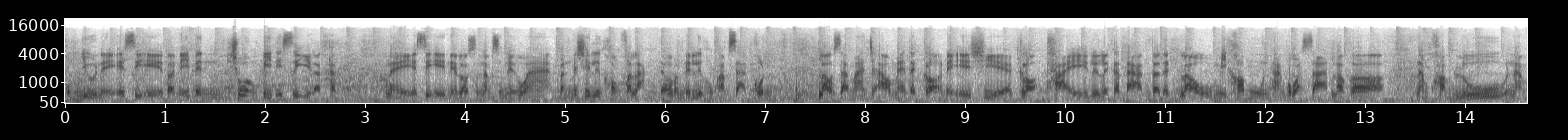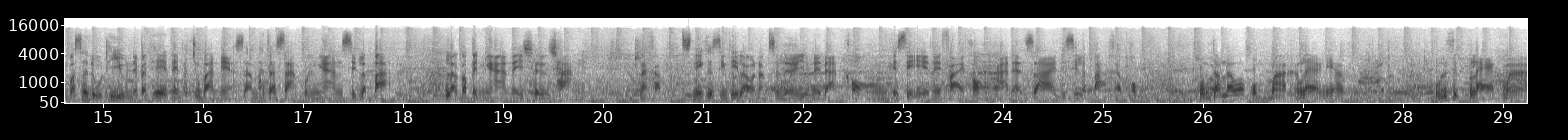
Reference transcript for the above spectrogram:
ผมอยู่ใน SCA ตอนนี้เป็นช่วงปีที่ 4 แล้วครับ ใน SCA เนี่ยเรานำเสนอว่ามันไม่ใช่เรื่องของฝรั่ง แต่ว่ามันเป็นเรื่องของความสากล เราสามารถจะเอาแม้แต่เกราะในเอเชีย เกราะไทยหรืออะไรก็ตาม แต่เรามีข้อมูลทางประวัติศาสตร์เราก็นำความรู้นำวัสดุที่อยู่ในประเทศในปัจจุบันเนี่ยสามารถจะสร้างผลงานศิลปะ แล้วก็เป็นงานในเชิงช่าง นะครับนี่คือสิ่งที่เรานำเสนออยู่ในด้านของ SCA ในฝ่ายของ Art and Science หรือศิลปะครับผมผมจำได้ว่าผมมาครั้งแรกเนี่ยผมรู้สึกแปลกมาก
